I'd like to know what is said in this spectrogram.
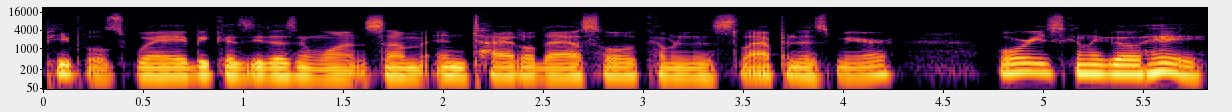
people's way because he doesn't want some entitled asshole coming and slapping his mirror, or he's going to go, hey,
